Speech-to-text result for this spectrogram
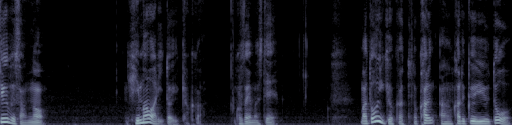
チューブさんのひまわりという曲がございまして、まあどういう曲かっていうのを軽あの軽く言うと、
